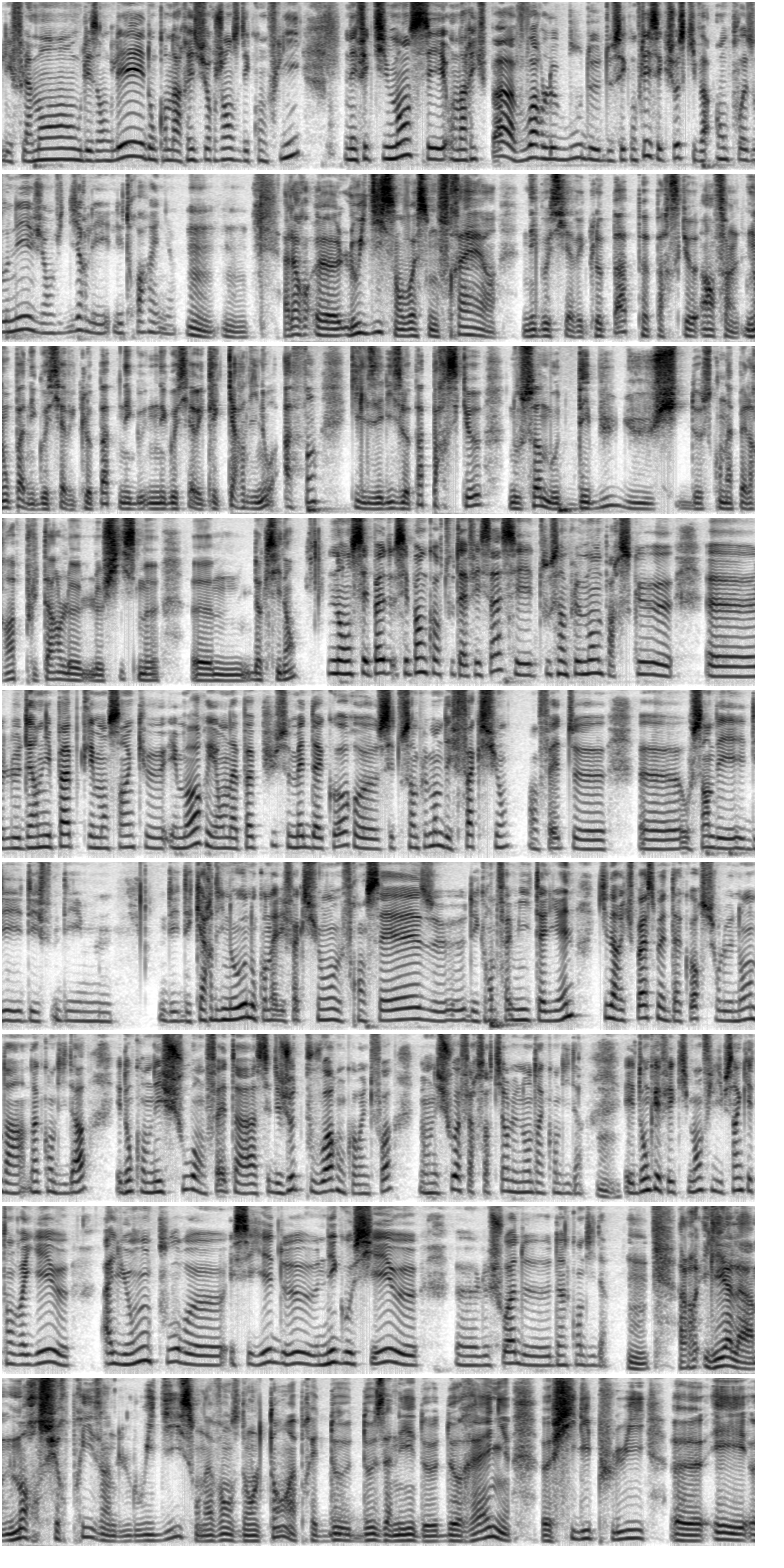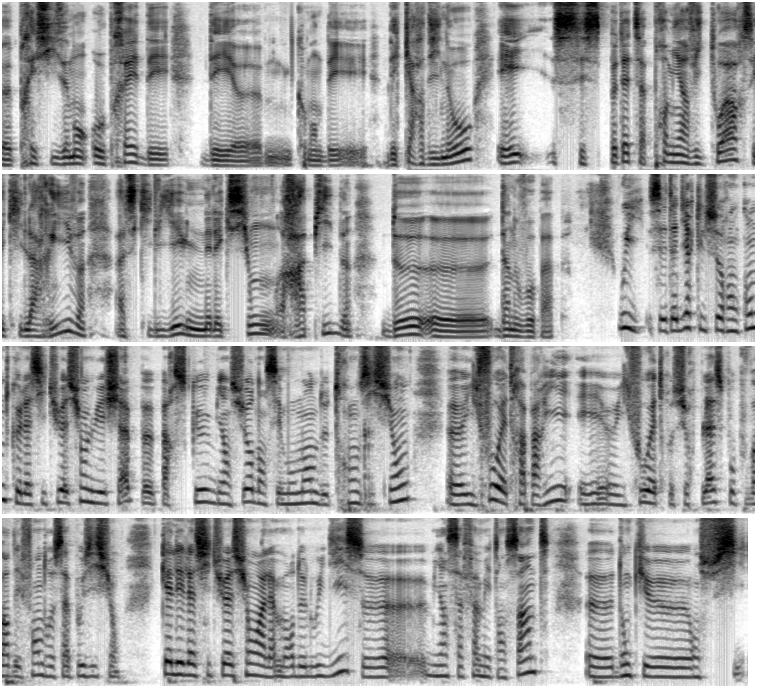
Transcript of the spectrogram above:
les Flamands ou les Anglais. Donc, on a résurgence des conflits. Mais effectivement, c'est, on n'arrive pas à voir le bout de, ces conflits. C'est quelque chose qui va empoisonner, j'ai envie de dire, les, trois règnes. Hum, hum. Alors, Louis X envoie son frère négocier avec le pape parce que, enfin, non pas négocier avec le pape, négocier avec les cardinaux afin qu'ils élisent le pape, parce que nous sommes au début de ce qu'on appellera plus tard le, schisme euh, d'Occident Non, c'est pas, pas encore tout à fait ça. C'est tout simplement parce que euh, le dernier pape Clément V euh, est mort et on n'a pas pu se mettre d'accord. c'est tout simplement des factions en fait au sein des des, cardinaux, donc on a les factions euh, françaises, euh, des grandes familles italiennes, qui n'arrivent pas à se mettre d'accord sur le nom d'un candidat, et donc on échoue en fait à, c'est des jeux de pouvoir encore une fois, mais on échoue à faire sortir le nom d'un candidat. Mmh. Et donc effectivement, Philippe V est envoyé euh, à Lyon pour euh, essayer de négocier euh, le choix d'un candidat. Mmh. Alors il y a la mort surprise hein, de Louis X, on avance dans le temps après deux, deux années de, de règne. Philippe, lui, est précisément auprès des, des, comment, des, des cardinaux et c'est peut-être sa première victoire, c'est qu'il arrive à ce qu'il y ait une élection rapide de d'un nouveau pape. Oui, c'est-à-dire qu'il se rend compte que la situation lui échappe parce que, bien sûr, dans ces moments de transition, euh, il faut être à Paris et euh, il faut être sur place pour pouvoir défendre sa position. Quelle est la situation à la mort de Louis X? Euh, Bien, sa femme est enceinte, donc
